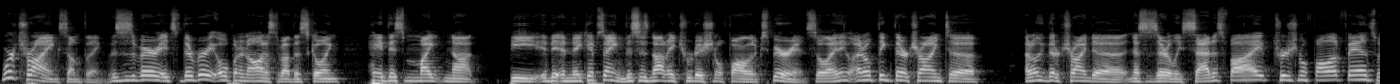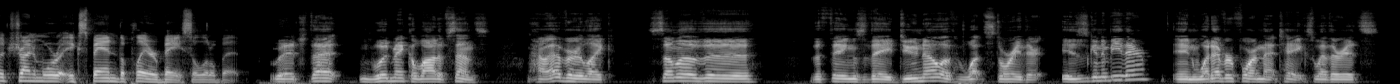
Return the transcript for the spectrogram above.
"We're trying something." This is a very it's they're very open and honest about this, going, "Hey, this might not and they kept saying this is not a traditional Fallout experience. So I think I don't think they're trying to I don't think they're trying to necessarily satisfy traditional Fallout fans, but trying to more expand the player base a little bit. Which that would make a lot of sense. However, like some of the the things they do know of what story there is going to be there in whatever form that takes, whether it's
